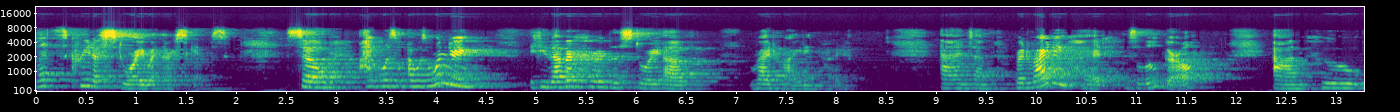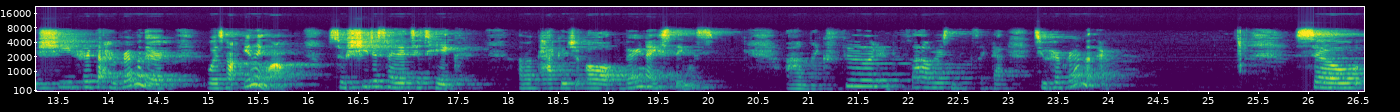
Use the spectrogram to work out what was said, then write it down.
let's create a story with our skips. So I was, I was wondering if you've ever heard the story of Red Riding Hood. And um, Red Riding Hood is a little girl um, who she heard that her grandmother was not feeling well. So she decided to take um, a package of all very nice things, um, like food and flowers and things like that, to her grandmother. So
